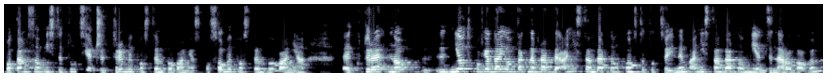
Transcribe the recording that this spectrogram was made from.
bo tam są instytucje czy tryby postępowania, sposoby postępowania, e, które no, nie odpowiadają tak naprawdę ani standardom konstytucyjnym, ani standardom międzynarodowym.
